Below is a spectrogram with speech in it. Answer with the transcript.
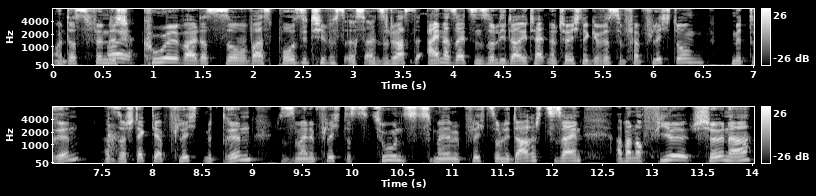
Und das finde ich cool, weil das so was Positives ist. Also du hast einerseits in Solidarität natürlich eine gewisse Verpflichtung mit drin. Also da steckt ja Pflicht mit drin. Das ist meine Pflicht, das zu tun, meine Pflicht, solidarisch zu sein. Aber noch viel schöner,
